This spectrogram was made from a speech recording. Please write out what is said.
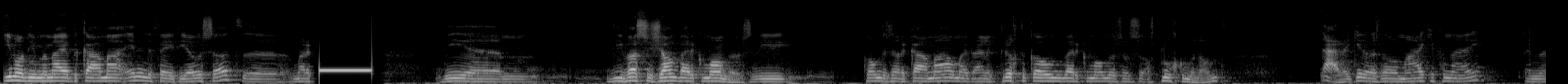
iemand die met mij op de KMA en in de VTO zat, uh, Mark die, um, die was sergeant bij de commando's. En die kwam dus naar de KMA om uiteindelijk terug te komen bij de commando's als, als ploegcommandant. Ja, weet je, dat was wel een maatje van mij. En uh,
